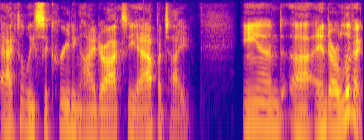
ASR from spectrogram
actively secreting hydroxyapatite and uh, and are living.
